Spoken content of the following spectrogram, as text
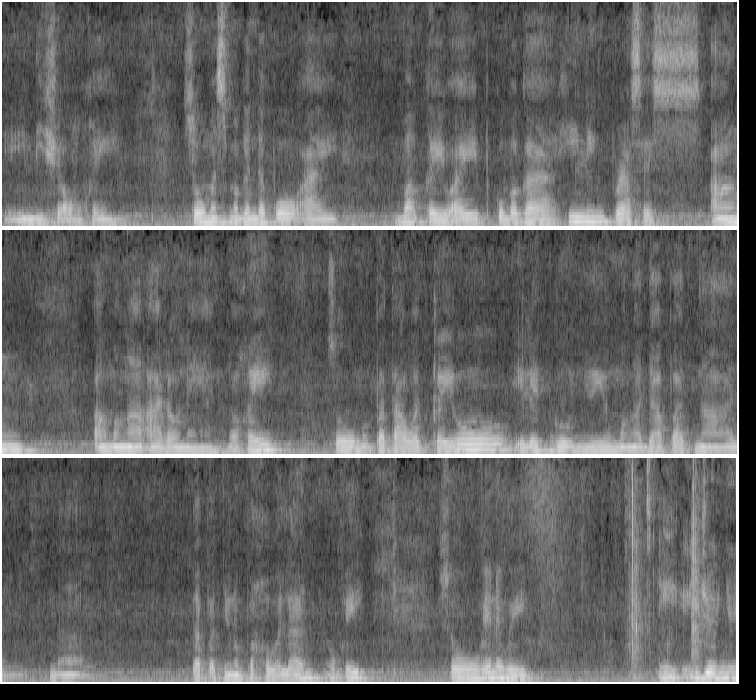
hindi siya okay. So, mas maganda po ay, mag, kayo ay, kumbaga, healing process ang, ang mga araw na yan. Okay? So, magpatawad kayo, i-let go nyo yung mga dapat na, na, dapat nyo nang pakawalan. Okay? So, anyway, i-enjoy nyo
